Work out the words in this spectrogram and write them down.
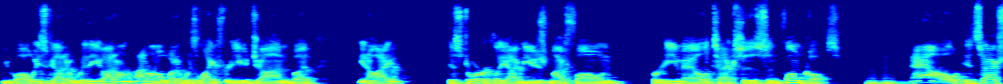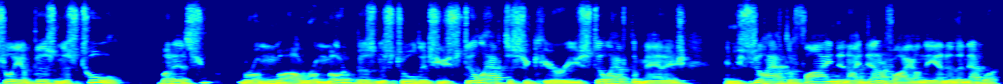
You've always got it with you. I don't, I don't know what it was like for you, John, but you know, I historically I've used my phone for email, texts, and phone calls. Mm-hmm. Now it's actually a business tool, but it's rem- a remote business tool that you still have to secure, you still have to manage, and you still have to find and identify on the end of the network.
